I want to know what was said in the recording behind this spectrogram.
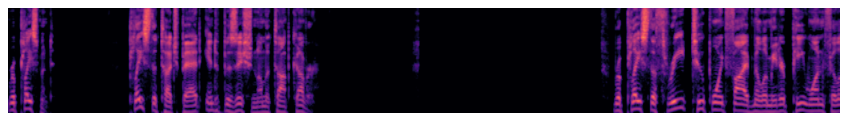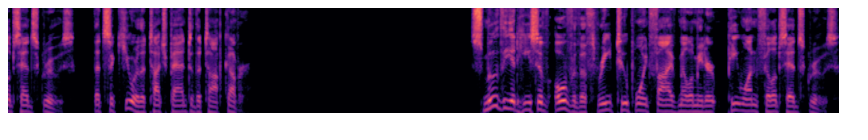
Replacement. Place the touchpad into position on the top cover. Replace the three 2.5mm P1 Phillips head screws that secure the touchpad to the top cover. Smooth the adhesive over the three 2.5mm P1 Phillips head screws.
